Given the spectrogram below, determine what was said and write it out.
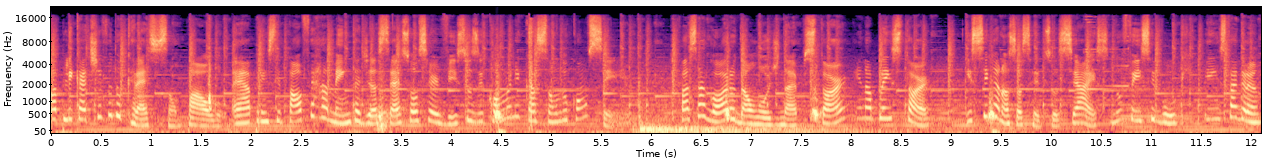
aplicativo do Cresce São Paulo é a principal ferramenta de acesso aos serviços e comunicação do Conselho. Faça agora o download na App Store e na Play Store. E siga nossas redes sociais no Facebook e Instagram.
